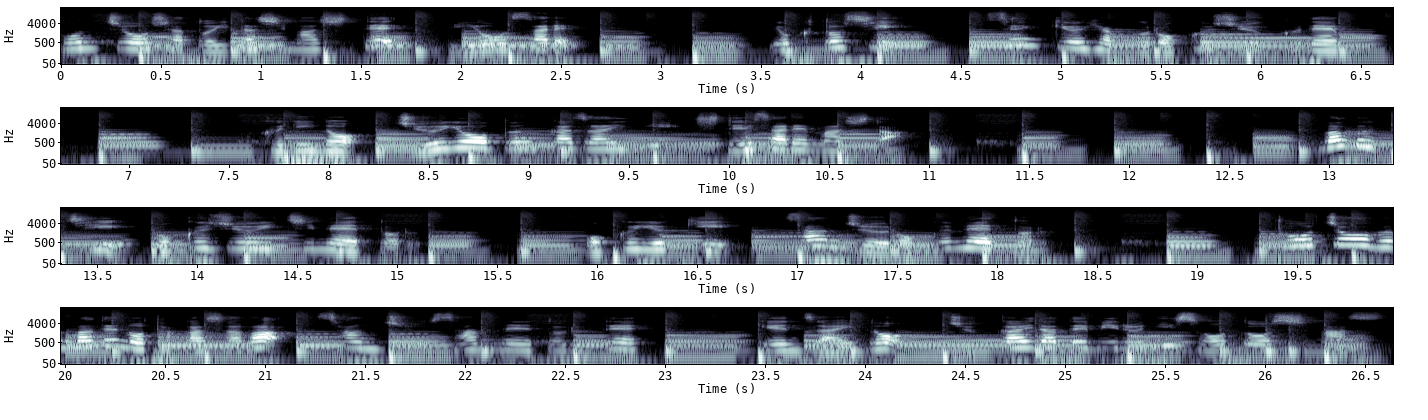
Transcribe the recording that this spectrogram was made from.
本庁舎といたしまして利用され、翌年1969年、国の重要文化財に指定されました。間口61メートル、奥行き36メートル、頭頂部までの高さは33メートルで、現在の10階建てビルに相当します。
